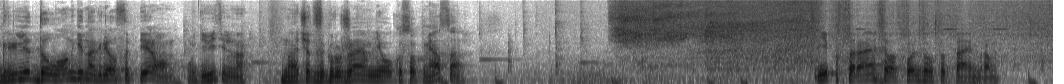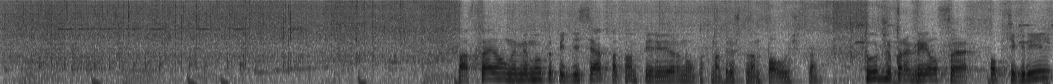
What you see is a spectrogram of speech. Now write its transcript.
Грилет DeLonghi нагрелся первым, удивительно. Значит, загружаем в него кусок мяса. И постараемся воспользоваться таймером. Поставил на минуту 50, потом переверну, посмотрю, что там получится. Тут же прогрелся оптигриль,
